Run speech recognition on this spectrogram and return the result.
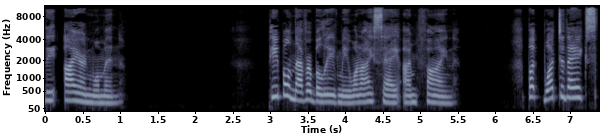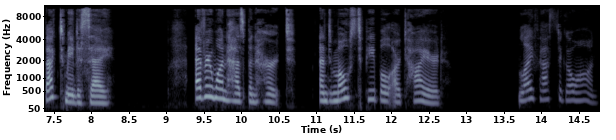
The Iron Woman. People never believe me when I say I'm fine. But what do they expect me to say? Everyone has been hurt, and most people are tired. Life has to go on.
